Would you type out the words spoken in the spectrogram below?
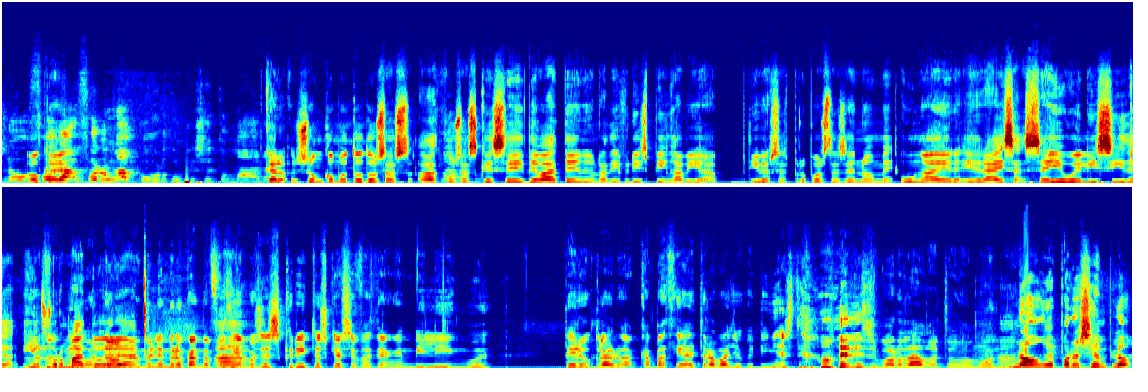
no, o que fora, fora un acordo que se tomara. Claro, son como todas as, as claro. cousas que se debaten en Radio Filispín, había diversas propostas de nome, unha era, era esa, saiu elixida e no, o formato no, digo, era no, me lembro cando ah. facíamos ah. escritos que se facían en bilingüe Pero claro, a capacidade de traballo que tiñas me desbordaba todo o mundo. Ah. Non, e por exemplo,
